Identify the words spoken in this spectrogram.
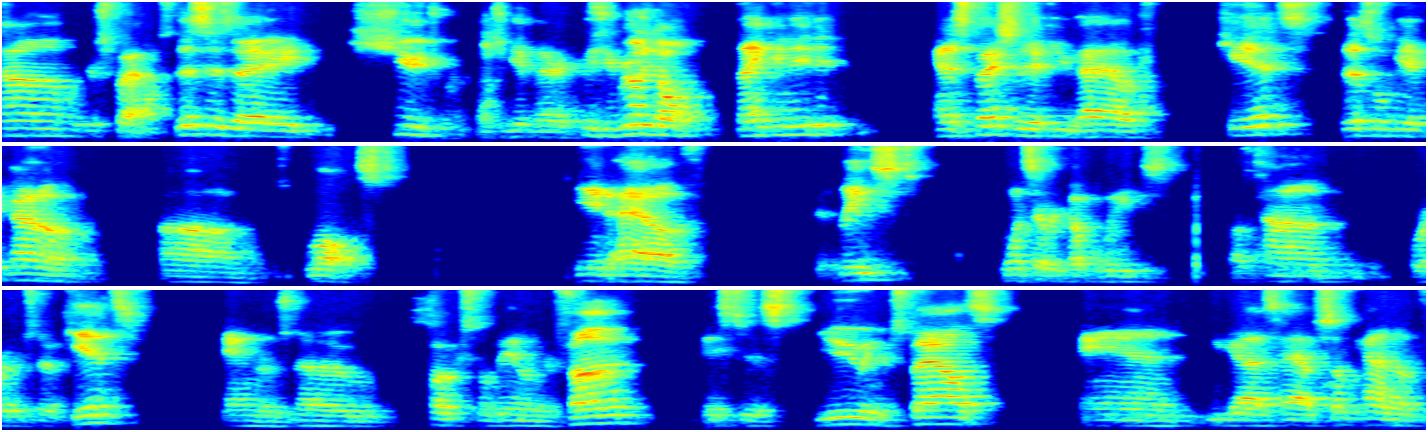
time with your spouse. This is a huge one once you get married because you really don't think you need it. And especially if you have kids, this will get kind of um, lost. You need to have at least once every couple weeks of time where there's no kids and there's no focus on being on your phone. It's just you and your spouse, and you guys have some kind of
